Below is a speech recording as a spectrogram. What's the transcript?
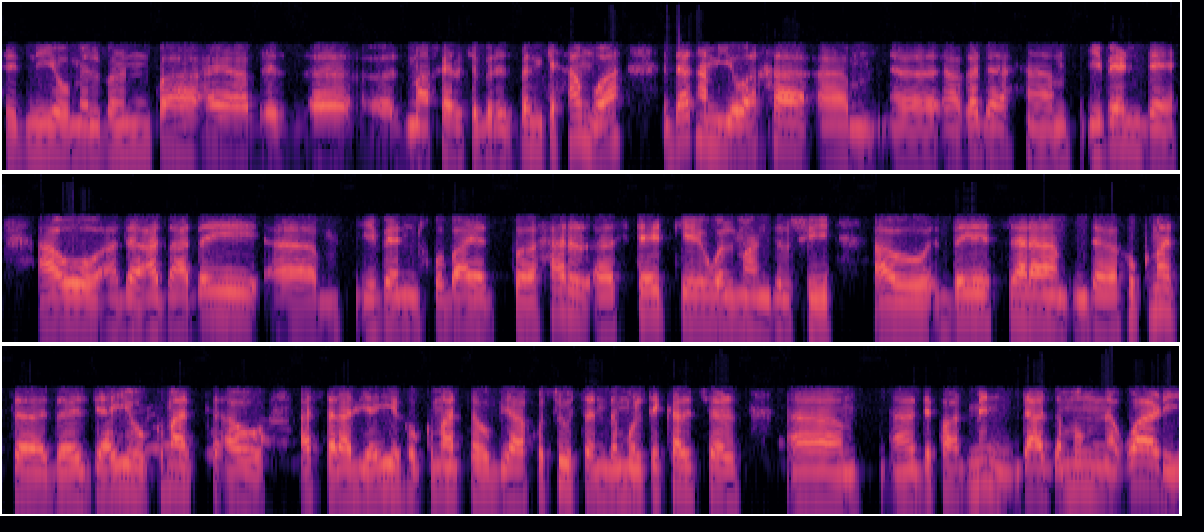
سیدنی او ملبورن په برز زما خیال چې برزبن کې هم و دغه هم یو ښه هغه د ایونت دی او د ازادۍ ایونت خو باید په هر سټیټ کې ولمانځل شي او د سره د حکومت د ځایي حکومت او استرالیایي حکومت او بیا خصوصا د ملټي کلچر ډپارټمنټ دا زمونږ نه غواړي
